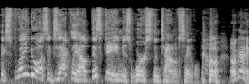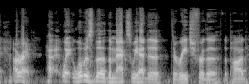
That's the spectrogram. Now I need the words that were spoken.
explain to us exactly how this game is worse than Town of Salem. Oh, okay. All right. How, wait, what was the the max we had to to reach for the the pod?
